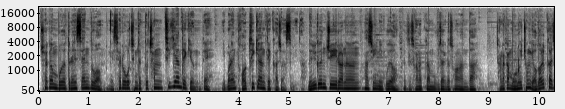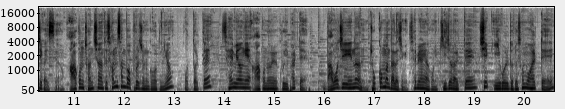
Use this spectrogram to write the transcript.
최근 보여드린 샌드웜 새로 고침 덱도 참 특이한 덱이었는데 이번엔 더 특이한 덱 가져왔습니다. 늙은 주의라는 하수인이고요. 그래서 장난감 무작위로 소환한다. 장난감 모노이 총 8가지가 있어요. 아군 전체한테 3, 3 버프를 주는 거거든요. 어떨 때 3명의 아군을 구입할 때 나머지는 조건만 달라집니다. 3명의 아군이 기절할 때 12골드를 소모할 때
